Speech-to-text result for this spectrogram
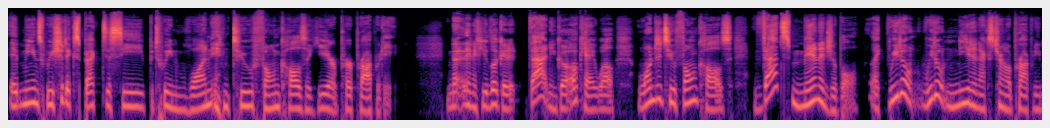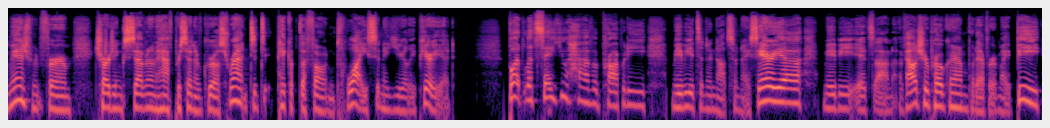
it means we should expect to see between one and two phone calls a year per property. And if you look at it, that and you go, okay, well, one to two phone calls, that's manageable. Like we don't, we don't need an external property management firm charging seven and a half percent of gross rent to t- pick up the phone twice in a yearly period. But let's say you have a property, maybe it's in a not so nice area, maybe it's on a voucher program, whatever it might be,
